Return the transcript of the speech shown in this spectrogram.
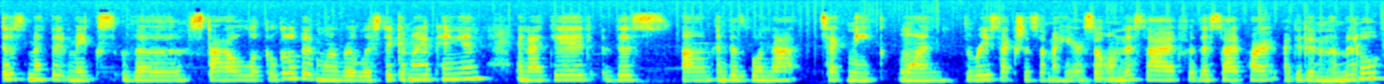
This method makes the style look a little bit more realistic in my opinion and I did this um, invisible knot technique on three sections of my hair. So on this side, for this side part, I did it in the middle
